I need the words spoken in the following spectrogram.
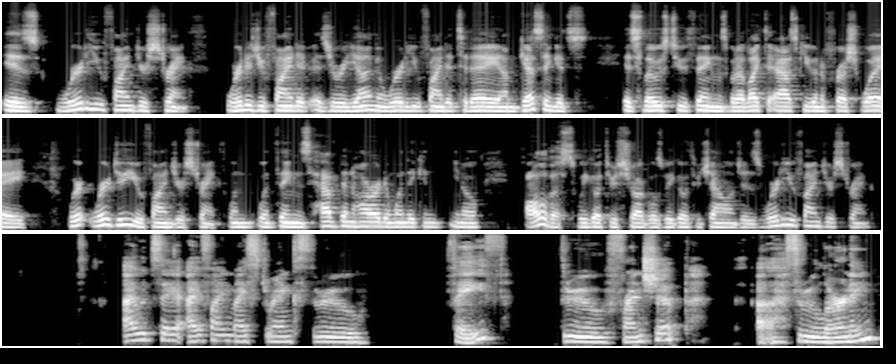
is where do you find your strength? Where did you find it as you were young and where do you find it today? And I'm guessing it's it's those two things, but I'd like to ask you in a fresh way, where where do you find your strength when when things have been hard and when they can, you know, all of us we go through struggles we go through challenges. Where do you find your strength? I would say i find my strength through faith through friendship uh, through learning.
